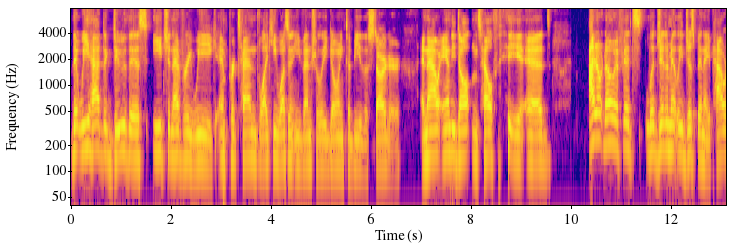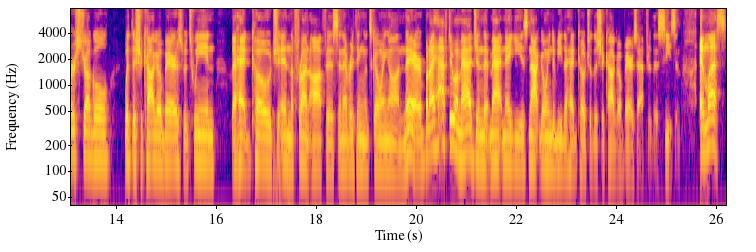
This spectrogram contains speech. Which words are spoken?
that we had to do this each and every week and pretend like he wasn't eventually going to be the starter. And now Andy Dalton's healthy and I don't know if it's legitimately just been a power struggle with the Chicago Bears between the head coach and the front office and everything that's going on there. But I have to imagine that Matt Nagy is not going to be the head coach of the Chicago Bears after this season, unless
